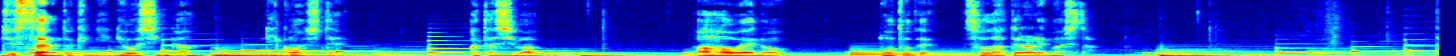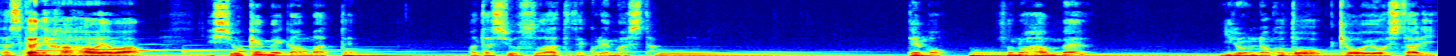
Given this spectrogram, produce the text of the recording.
10歳の時に両親が離婚して私は母親の元で育てられました。確かに母親は一生懸命頑張って私を育ててくれました。でもその反面いろんなことを強要したり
